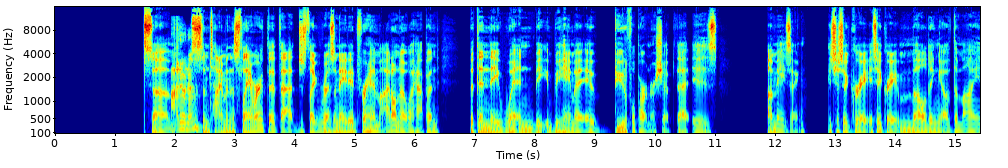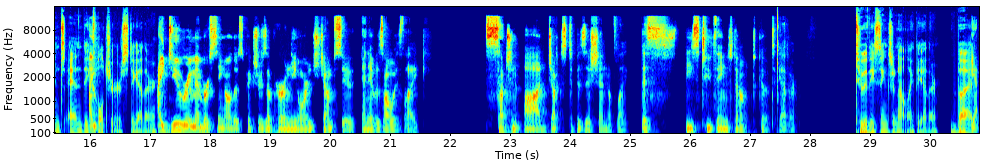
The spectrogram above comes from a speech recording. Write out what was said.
Some I don't know. some time in the slammer that that just like resonated for him. I don't know what happened, but then they went and be, became a, a beautiful partnership that is amazing. It's just a great it's a great melding of the minds and the I- cultures together. I do remember seeing all those pictures of her in the orange jumpsuit, and it was always like such an odd juxtaposition of like this. These two things don't go together. Two of these things are not like the other, but Yeah.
